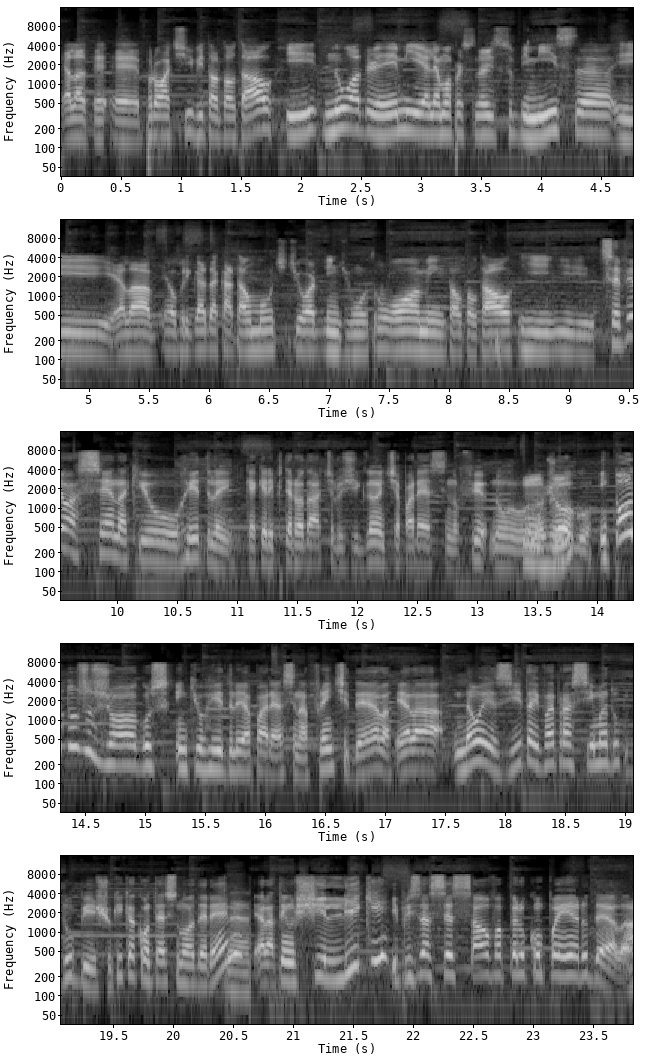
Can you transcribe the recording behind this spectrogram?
ela é, é proativa e tal, tal, tal. E no Other M ela é uma personagem submissa e ela é obrigada a acatar um monte de ordem de um outro homem, tal, tal, tal. E, Você viu a cena que o Ridley, que é aquele pterodátilo gigante, aparece no, no, no Uhum. jogo? Em todos os jogos em que o Ridley aparece na frente dela, ela não hesita e vai pra cima do, do bicho. O que que acontece no Other M? É. Ela tem um chilique e precisa ser salva pelo companheiro dela.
